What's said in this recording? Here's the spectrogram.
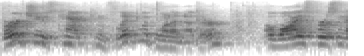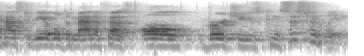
virtues can't conflict with one another. A wise person has to be able to manifest all virtues consistently,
